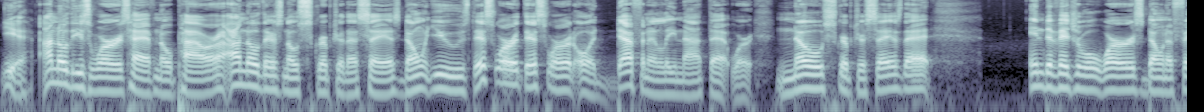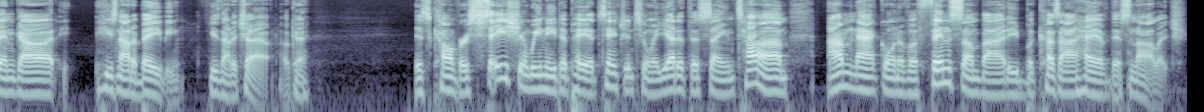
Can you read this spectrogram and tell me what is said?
yeah, I know these words have no power. I know there's no scripture that says don't use this word, this word, or definitely not that word. No scripture says that. Individual words don't offend God. He's not a baby, he's not a child. Okay. It's conversation we need to pay attention to. And yet at the same time, I'm not going to offend somebody because I have this knowledge.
